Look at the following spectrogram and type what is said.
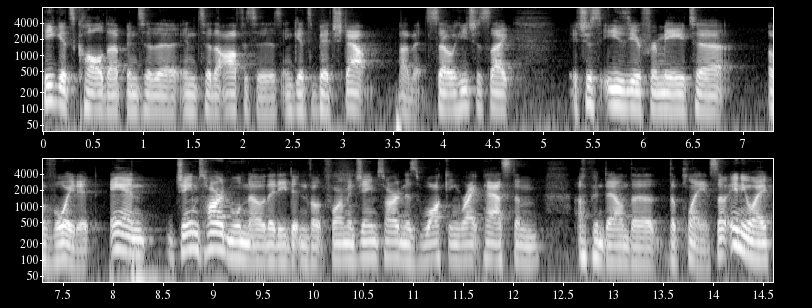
He gets called up into the into the offices and gets bitched out of it. So he's just like, it's just easier for me to avoid it. And James Harden will know that he didn't vote for him, and James Harden is walking right past him up and down the the plane. So anyway,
